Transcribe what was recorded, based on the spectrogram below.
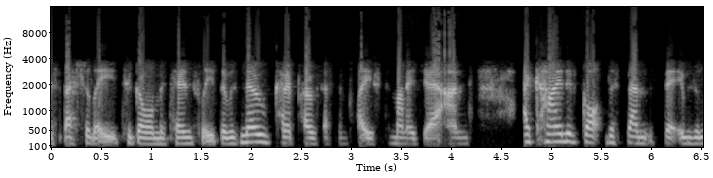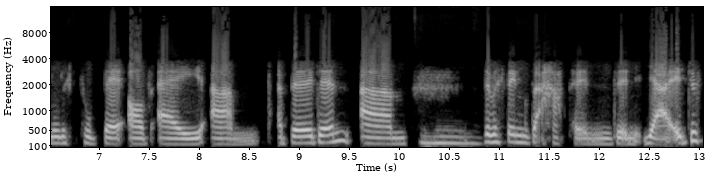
especially to go on maternity leave. There was no kind of process in place to manage it, and I kind of got the sense that it was a little bit of a um, a burden. Um, mm. There were things that happened, and yeah, it just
